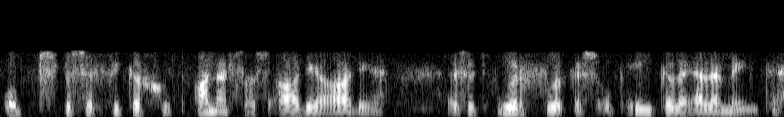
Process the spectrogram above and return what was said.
op spesifieke goed. Anders as ADHD is dit oorfokus op enkele elemente.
